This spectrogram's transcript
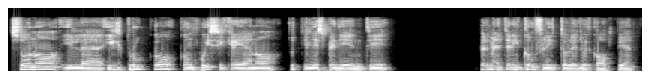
sono il, il trucco con cui si creano tutti gli espedienti per mettere in conflitto le due coppie.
